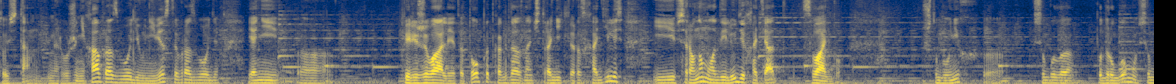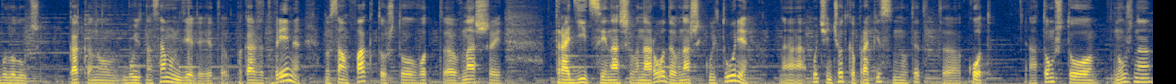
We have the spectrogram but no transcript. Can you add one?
То есть там, например, у жениха в разводе, у невесты в разводе, и они э, переживали этот опыт, когда, значит, родители расходились, и все равно молодые люди хотят свадьбу, чтобы у них э, все было по-другому, все было лучше. Как оно будет на самом деле, это покажет время, но сам факт, то, что вот э, в нашей традиции нашего народа, в нашей культуре э, очень четко прописан вот этот э, код о том, что нужно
